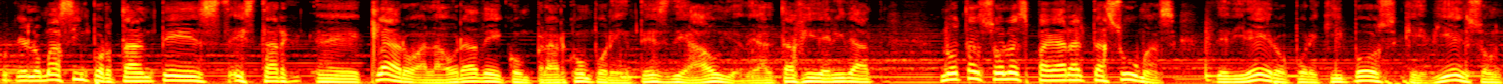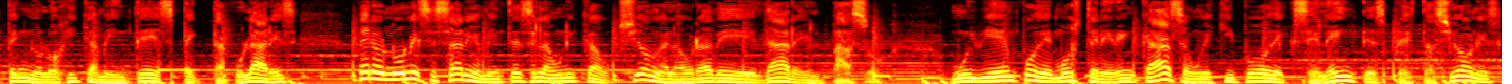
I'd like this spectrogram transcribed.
Porque lo más importante es estar eh, claro a la hora de comprar componentes de audio de alta fidelidad no tan solo es pagar altas sumas de dinero por equipos que bien son tecnológicamente espectaculares, pero no necesariamente es la única opción a la hora de dar el paso. Muy bien podemos tener en casa un equipo de excelentes prestaciones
